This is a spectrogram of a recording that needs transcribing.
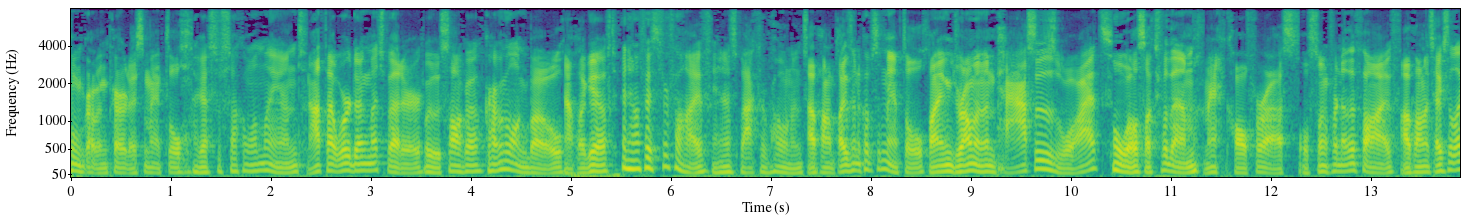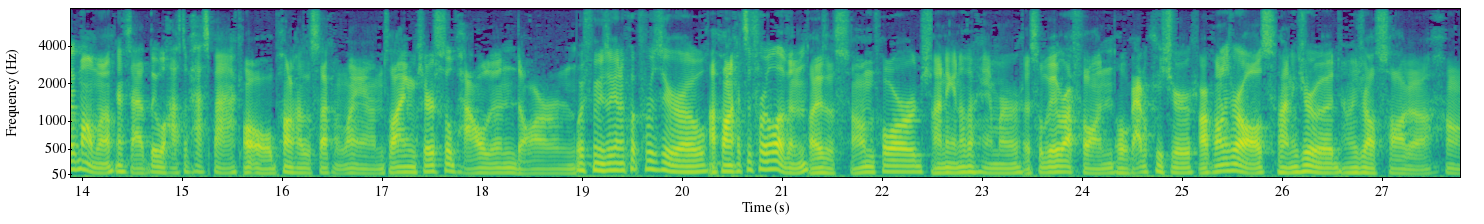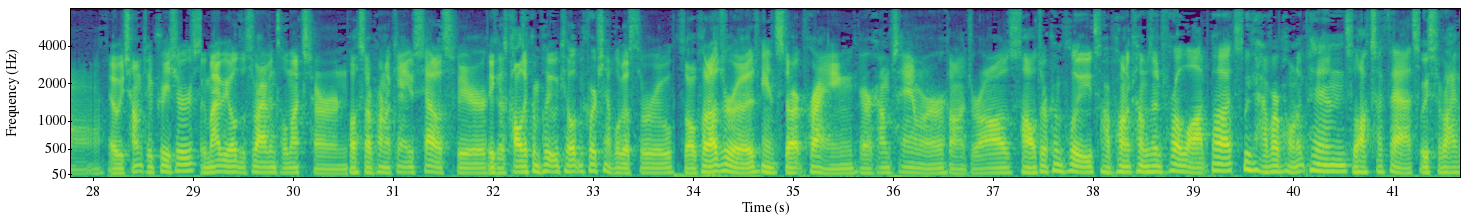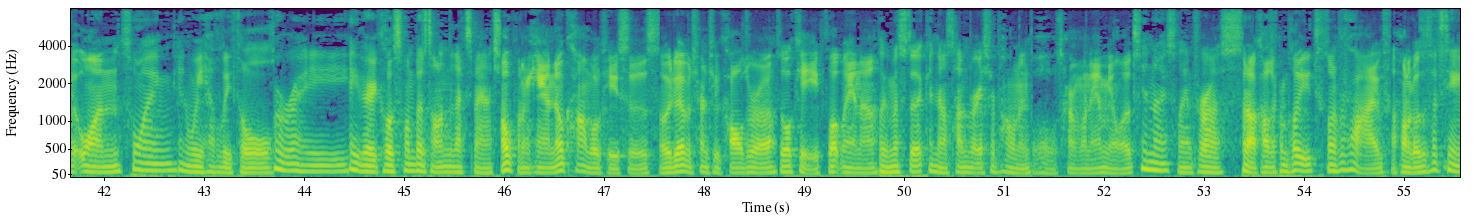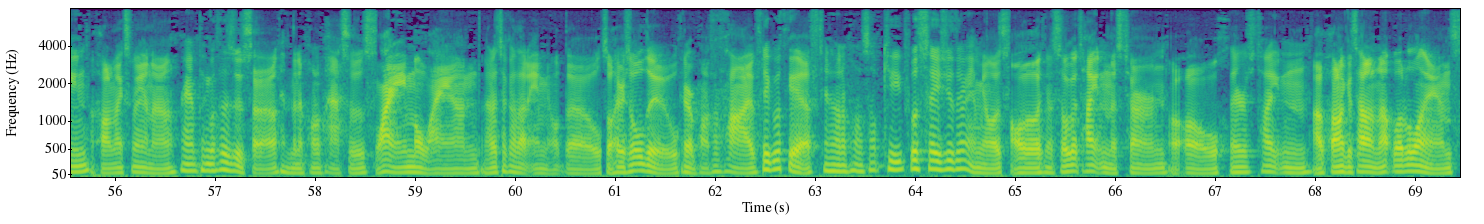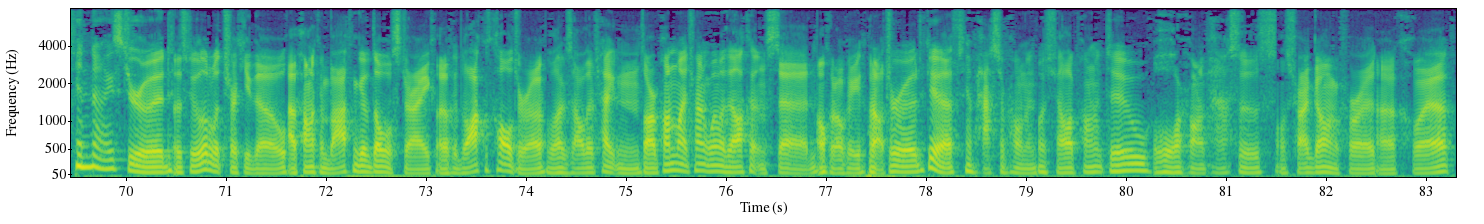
Oh, grabbing Paradise Mantle. I guess we're stuck on one land. Not that we're doing much better. Ooh, Saga, grabbing Longbow. Now play Gift, and now Fist for five, and it's back to opponent. Opponent plays an Eclipse of Mantle, playing Drum and then passes. What? Oh well, sucks for them. Meh, call for us. We'll swing for another five. Our opponent takes it like Mama, and sadly we'll have to pass back. Uh oh, opponent has a second land. Playing Puresteel Paladin, darn. Which means they're gonna equip for zero. Opponent hits it for 11. Plays a Stoneforge, finding another hammer. This will be a rough one. We'll grab a creature. Our opponent draws, finding Druid, and we draw Saga. Huh. If we chump two creatures, we might be able to survive until next turn. Plus our opponent can't use Shadowspear, because Kaldra completely killed before Temple goes through. So I'll put out Druid, and start praying. Here comes Hammer. Opponent draws. Kaldra Compleat. Our opponent comes in for a lot, but we have our opponent pinned. Blocks like that. We survive at one. Swing, and we have lethal. Hooray. A very close one, but it's on the next match. Opening hand, no combo pieces. So we do have a turn two Kaldra. So we'll keep. Float mana. Play Mystic, and now it's time to race our opponent. Oh, turn one Amulet. And nice land for us. Put out Kaldra Compleat. Swing for five. Opponent goes to 15. Opponent makes mana. Ramping with Azusa. And then opponent passes. Flame the land. Gotta take out that amulet though. So here's what we'll do. Hit our opponent for five. Dig with gift. And on opponent's upkeep. We'll save you their amulet. Although they can still get Titan this turn. Uh oh. There's Titan. Opponent gets out an upload of lands. And nice druid. This be a little bit tricky though. Our opponent can block and give double strike, we block with Kaldra, we'll exile their Titan. So our opponent might try and win with Alka instead. Okay, okay. Put out Druid, Gift, and pass opponent. What shall opponent do? Oh, our opponent passes. Let's try going for it. Equip.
